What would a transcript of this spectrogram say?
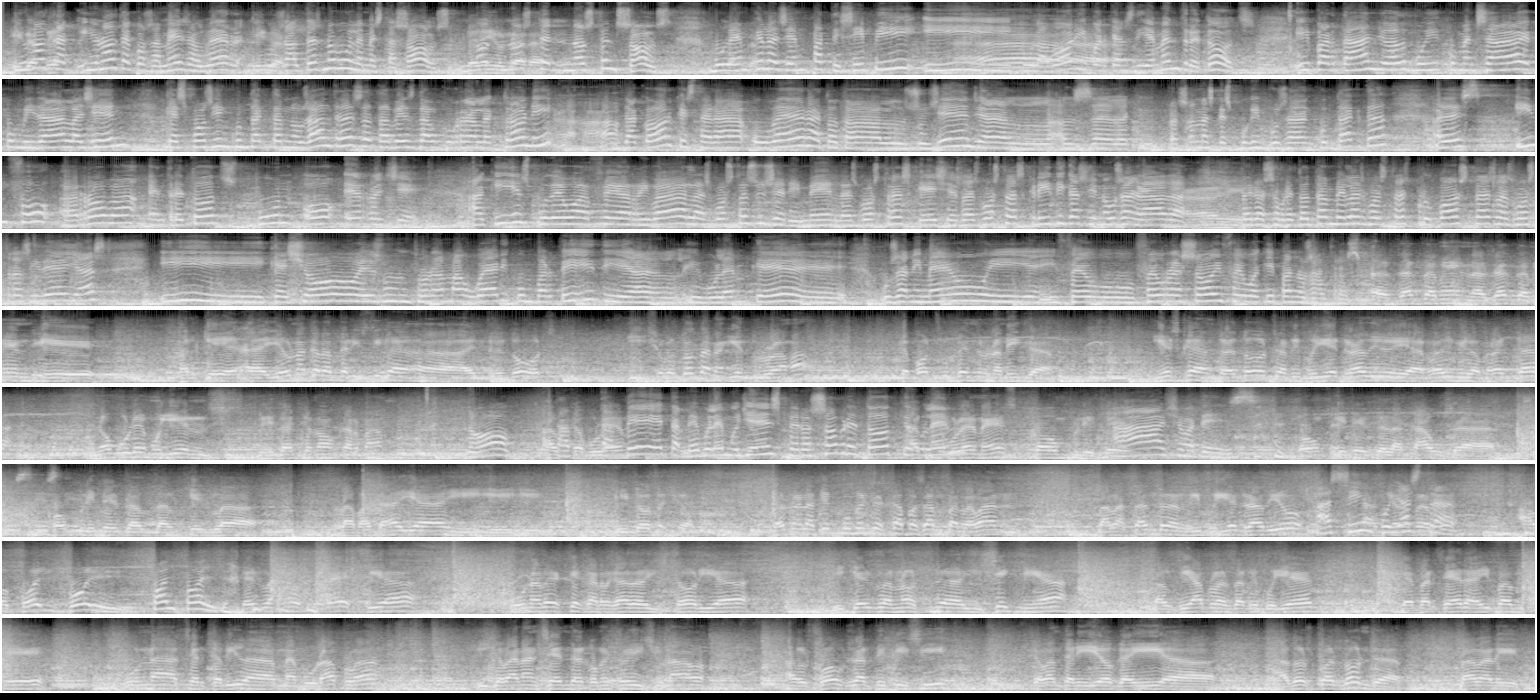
I, una altra, I una altra cosa més, Albert, Digues. nosaltres no volem estar sols, no, no, estem, no estem sols, volem que la gent participi i Ah. col·labori, perquè ens diem entre tots. I per tant, jo vull començar a convidar la gent que es posi en contacte amb nosaltres a través del correu electrònic, Ah. d'acord? Que estarà obert a tots els agents i a les eh, persones que es puguin posar en contacte. És info arroba entretots.org. Aquí ens podeu fer arribar les vostres suggeriments, les vostres queixes, les vostres crítiques si no us agrada, Ai. però sobretot també les vostres propostes, les vostres idees i que això és un programa obert i compartit i, el, i volem que us animeu i, i feu, feu ressò i feu equip a nosaltres. Exactament, exactament. I perquè eh, hi ha una característica eh, entre tots i sobretot en aquest programa, que pot sorprendre una mica. I és que entre tots, a Ripollet Ràdio i a Ràdio Vilafranca, no volem oients, veritat que no, Carme? No, El que volem- també, també volem oients, però sobretot que El que volem... volem és còmplices. Ah, això mateix. còmplices de la causa, Sí, sí, sí. còmplices del, del que és la, la batalla i, i, i, i tot això. Doncs en aquest moment està passant per davant de la Sandra Ripollet Ràdio. Ah, sí, el pollastre. El Poll Poll, Poll, poll. que és la nostra bèstia, una bèstia carregada d'història i que és la nostra insígnia dels Diables de Ripollet, que per cert ahir van fer una cercavila memorable i que van encendre, com és tradicional, els focs d'artifici que van tenir lloc ahir a, a dos quarts d'onze de la nit.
